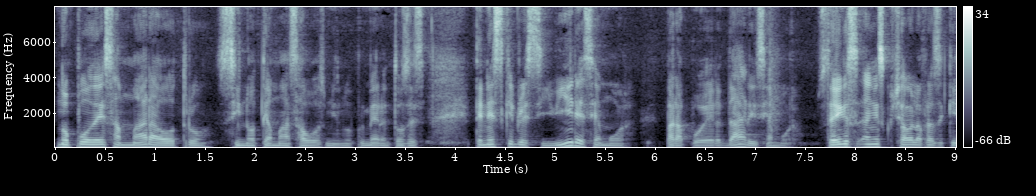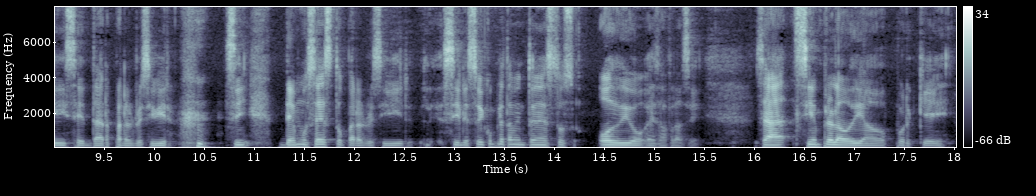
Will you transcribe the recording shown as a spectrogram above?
No podés amar a otro si no te amas a vos mismo primero. Entonces, tenés que recibir ese amor para poder dar ese amor. Ustedes han escuchado la frase que dice dar para recibir. sí, demos esto para recibir. Si les soy completamente honestos, odio esa frase. O sea, siempre la he odiado porque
